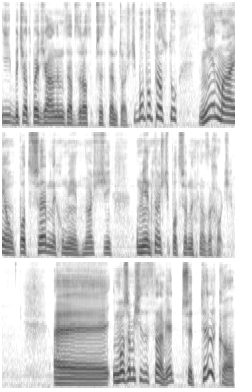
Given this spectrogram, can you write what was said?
i być odpowiedzialnym za wzrost przestępczości, bo po prostu nie mają potrzebnych umiejętności, umiejętności potrzebnych na Zachodzie. E, I możemy się zastanawiać, czy tylko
